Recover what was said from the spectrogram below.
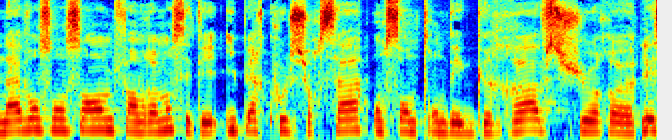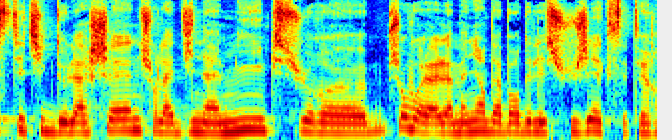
on avance ensemble. Enfin, vraiment, c'était hyper cool sur ça. On s'entendait grave sur euh, l'esthétique de la chaîne, sur la dynamique, sur, euh, sur voilà, la manière d'aborder les sujets, etc.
